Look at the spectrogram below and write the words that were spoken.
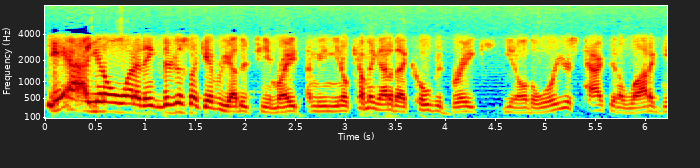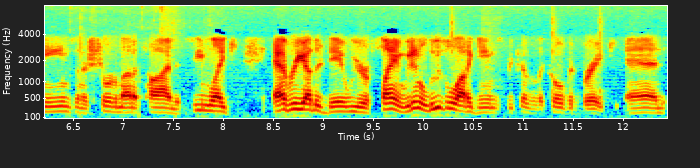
Yeah, you know what? I think they're just like every other team, right? I mean, you know, coming out of that COVID break, you know, the Warriors packed in a lot of games in a short amount of time. It seemed like every other day we were playing, we didn't lose a lot of games because of the COVID break. And,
